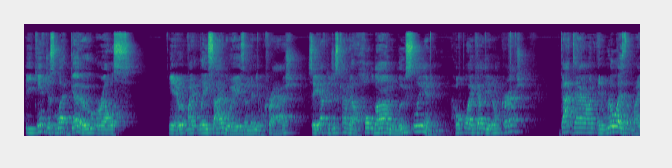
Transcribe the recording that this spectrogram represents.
But you can't just let go or else, you know, it might lay sideways and then you'll crash. So you have to just kind of hold on loosely and hope like hell you don't crash got down and realized that my,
